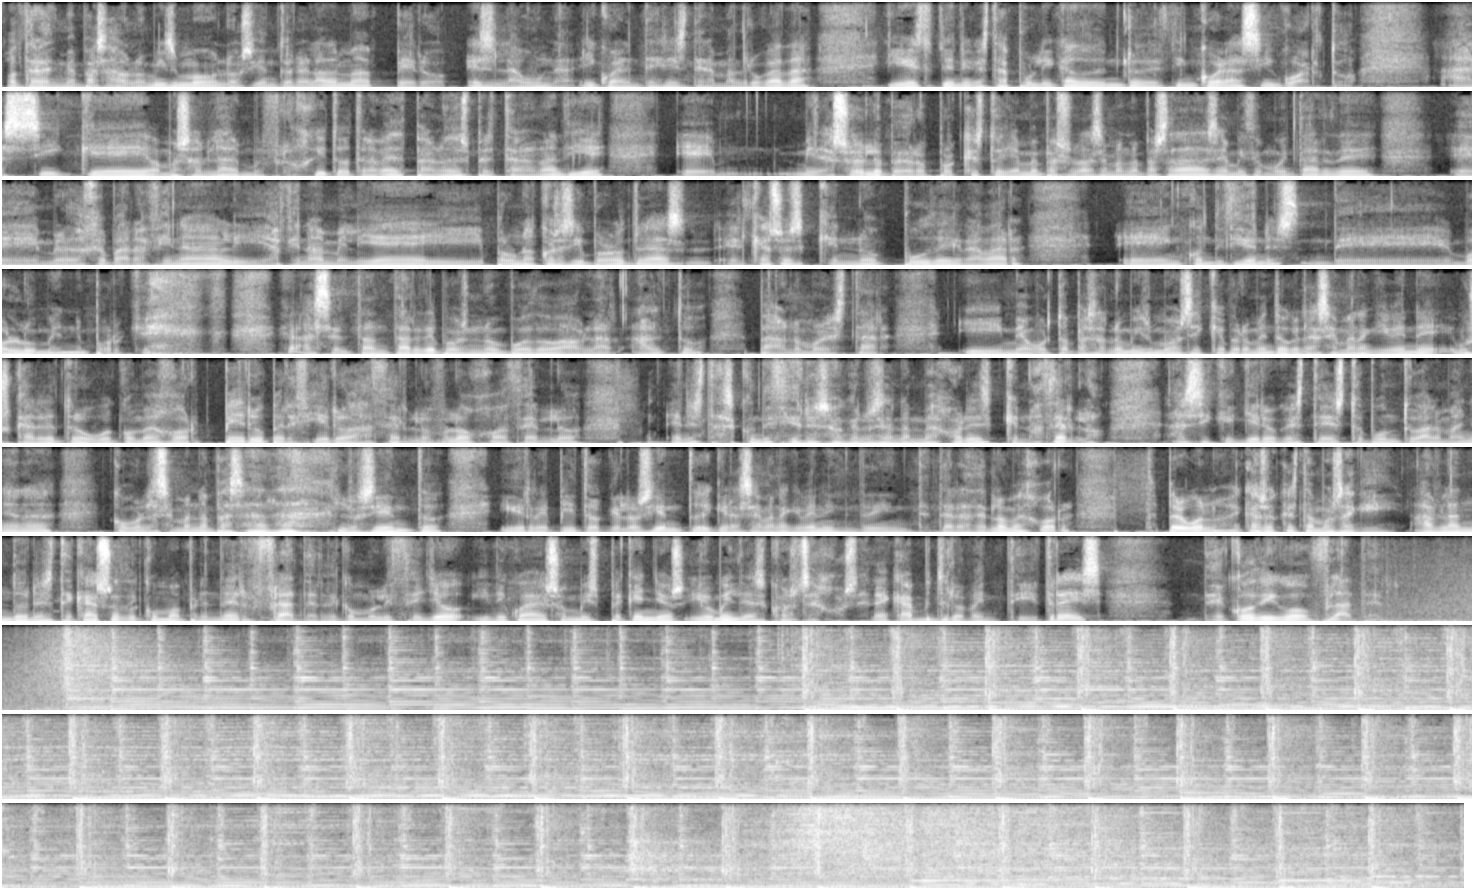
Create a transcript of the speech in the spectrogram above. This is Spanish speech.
Otra vez me ha pasado lo mismo, lo siento en el alma, pero es la 1 y 46 de la madrugada y esto tiene que estar publicado dentro de 5 horas y cuarto. Así que vamos a hablar muy flojito otra vez para no despertar a nadie. Eh, mira, soy lo peor porque esto ya me pasó la semana pasada, se me hizo muy tarde, eh, me lo dejé para final y al final me lié y por unas cosas y por otras. El caso es que no pude grabar en condiciones de volumen porque al ser tan tarde pues no puedo hablar alto para no molestar. Y me ha vuelto a pasar lo mismo así que prometo que la semana que viene buscaré otro hueco mejor pero prefiero hacerlo flojo hacerlo en estas condiciones aunque no sean las mejores que no hacerlo. Así que quiero que esté esto puntual mañana como la semana pasada lo siento y repito que lo siento y que la semana que viene intentaré hacerlo mejor. Pero bueno el caso es que estamos aquí hablando en este caso de cómo aprender Flutter de cómo lo hice yo y de cuáles son mis pequeños y humildes consejos. En el capítulo 23 de código Flutter.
